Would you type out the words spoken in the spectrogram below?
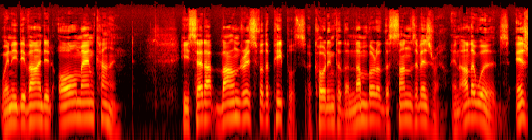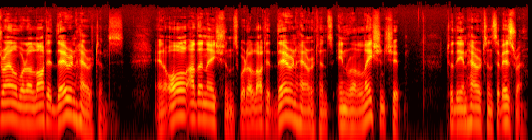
when he divided all mankind, he set up boundaries for the peoples according to the number of the sons of Israel. In other words, Israel were allotted their inheritance, and all other nations were allotted their inheritance in relationship to the inheritance of Israel,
